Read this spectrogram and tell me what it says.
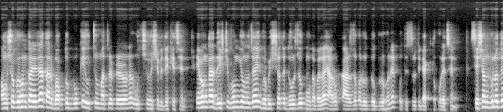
অংশগ্রহণকারীরা তার বক্তব্যকে উচ্চমাত্রার প্রেরণার উৎস হিসেবে দেখেছেন এবং তার দৃষ্টিভঙ্গি অনুযায়ী ভবিষ্যতে দুর্যোগ মোকাবেলায় আরও কার্যকর উদ্যোগ গ্রহণের প্রতিশ্রুতি ব্যক্ত করেছেন। সেশনগুলোতে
